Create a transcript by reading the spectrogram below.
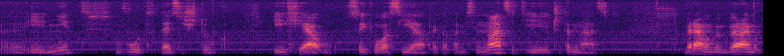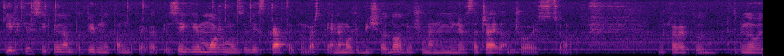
е, і need wood 10 штук. І have, скільки у вас є, наприклад, там 18 і 14. Беремо, вибираємо кількість, скільки нам потрібно, там, наприклад, і скільки можемо взагалі скрафтити. Ну, Бачите, я не можу більше одного, тому що в мені не вистачає там чогось цього. Наприклад, потрібно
